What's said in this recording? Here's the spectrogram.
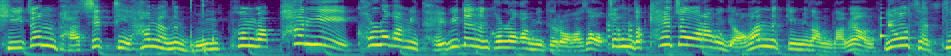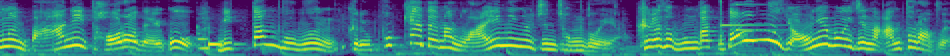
기존 varsity 하면은 몸판과 팔이 컬러감이 대비되는 컬러감이 들어가서 조금 더 캐주얼하고 young한 느낌이 난다면 이 제품은 많이 덜어내고 밑단 부분 그리고 포켓에만 lining을 준 정도예요. 그래서 뭔가 너무 young해 보이지는 않더라고요.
